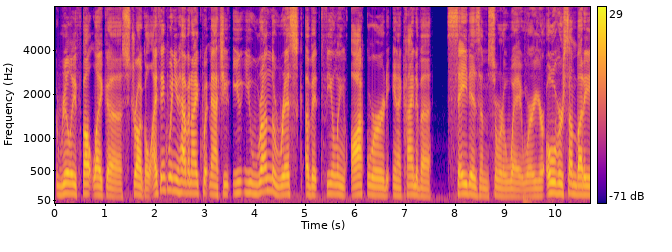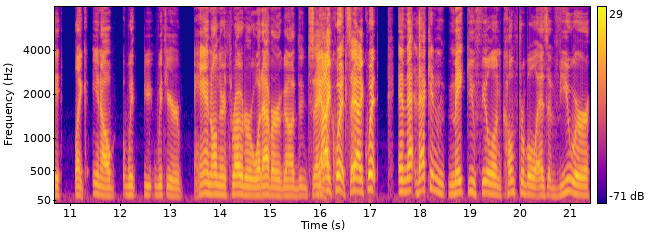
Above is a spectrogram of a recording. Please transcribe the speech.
really felt like a struggle. I think when you have an I quit match, you, you you run the risk of it feeling awkward in a kind of a sadism sort of way, where you're over somebody, like you know, with with your hand on their throat or whatever, going say Yeah. I quit, say I quit, and that that can make you feel uncomfortable as a viewer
